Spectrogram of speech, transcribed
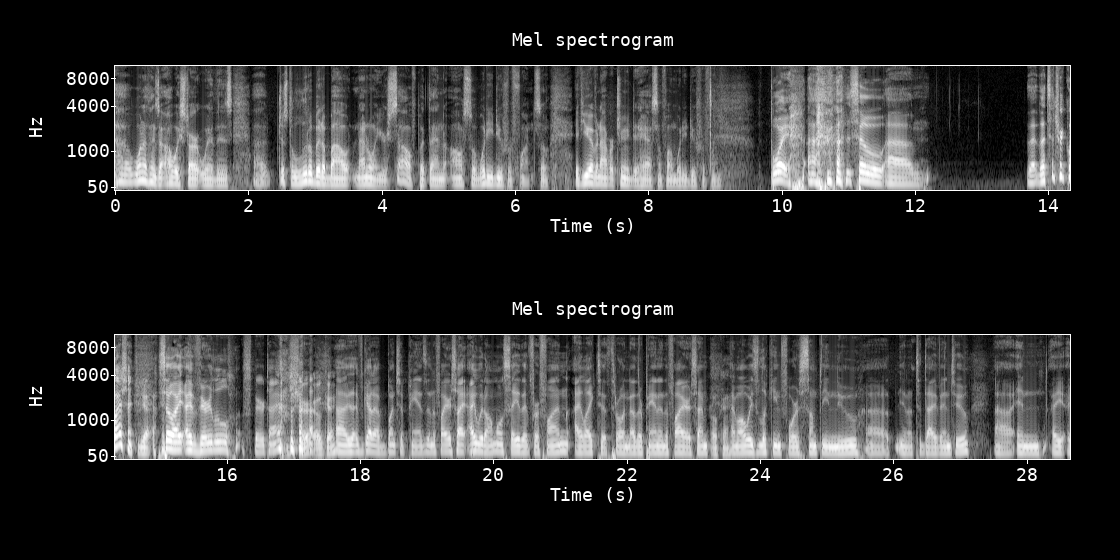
uh, one of the things i always start with is uh, just a little bit about not only yourself but then also what do you do for fun? So if you have an opportunity to have some fun what do you do for fun? Boy, uh, so um, that, that's a trick question. Yeah. So I, I have very little spare time. Sure, okay. uh, I've got a bunch of pans in the fire, so I, I would almost say that for fun, I like to throw another pan in the fire. So I'm Okay. I'm always looking for something new, uh, you know, to dive into. Uh, and I, I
